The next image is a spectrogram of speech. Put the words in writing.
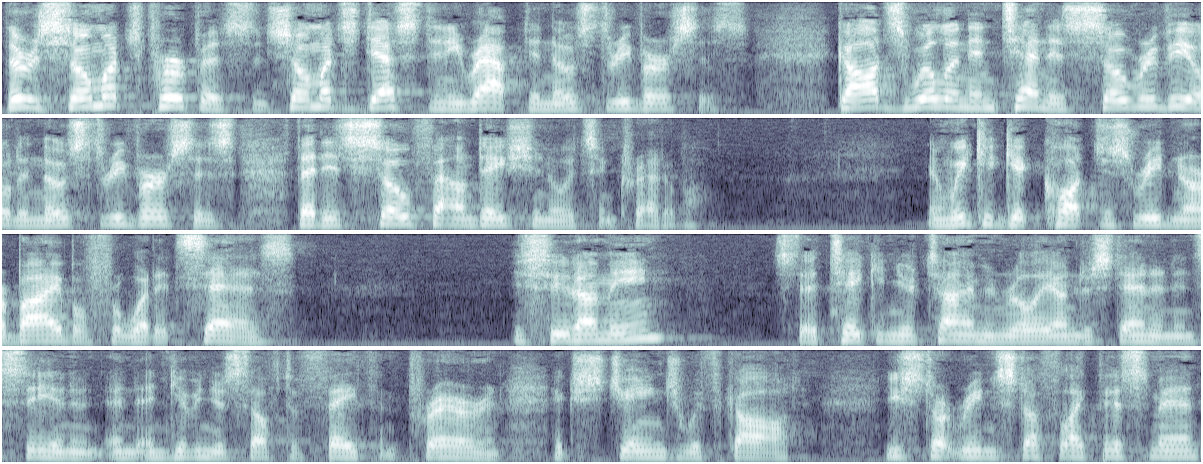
There is so much purpose and so much destiny wrapped in those three verses. God's will and intent is so revealed in those three verses that it's so foundational, it's incredible. And we could get caught just reading our Bible for what it says. You see what I mean? Instead of taking your time and really understanding and seeing and, and, and giving yourself to faith and prayer and exchange with God. You start reading stuff like this, man,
